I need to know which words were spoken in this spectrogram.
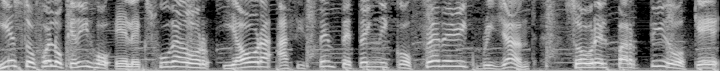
Y esto fue lo que dijo el exjugador y ahora asistente técnico Frederick Brillant sobre el partido que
